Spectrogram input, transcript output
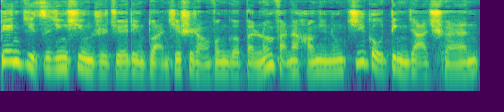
边际资金性质决定短期市场风格。本轮反弹行情中，机构定价权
